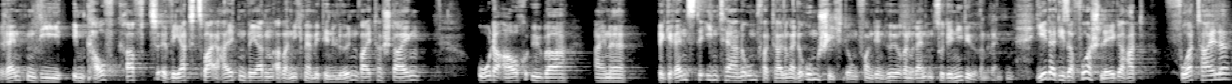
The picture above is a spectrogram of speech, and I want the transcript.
Renten, die im Kaufkraftwert zwar erhalten werden, aber nicht mehr mit den Löhnen weiter steigen, oder auch über eine begrenzte interne Umverteilung, eine Umschichtung von den höheren Renten zu den niedrigeren Renten. Jeder dieser Vorschläge hat Vorteile,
